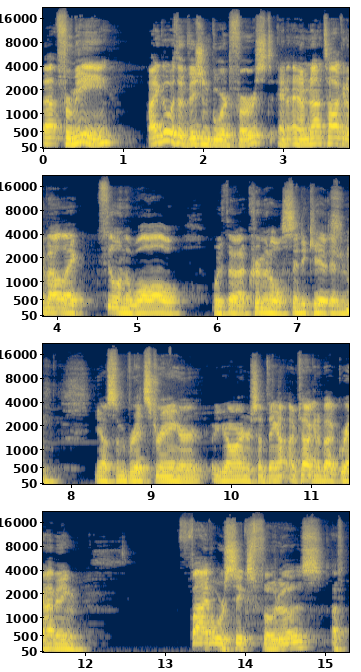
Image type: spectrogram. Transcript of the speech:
Uh, for me, I go with a vision board first, and, and I'm not talking about like filling the wall with a criminal syndicate and you know some red string or yarn or something. I'm talking about grabbing five or six photos of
